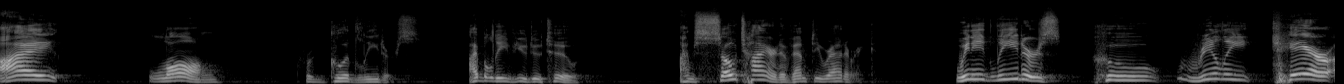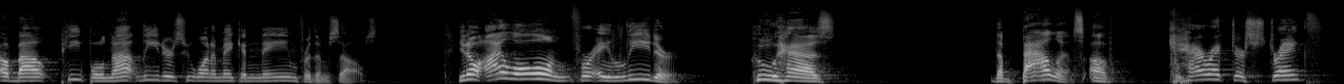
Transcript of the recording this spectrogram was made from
I long for good leaders. I believe you do too. I'm so tired of empty rhetoric. We need leaders who really care about people, not leaders who want to make a name for themselves. You know, I long for a leader who has the balance of character strength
